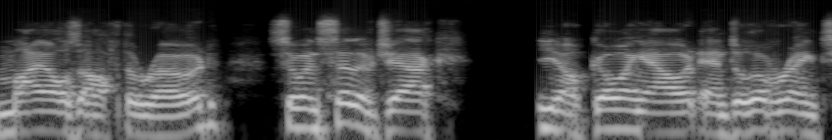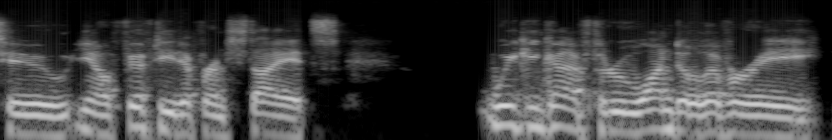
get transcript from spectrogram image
miles off the road. So instead of Jack, you know, going out and delivering to, you know, 50 different sites, we can kind of through one delivery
